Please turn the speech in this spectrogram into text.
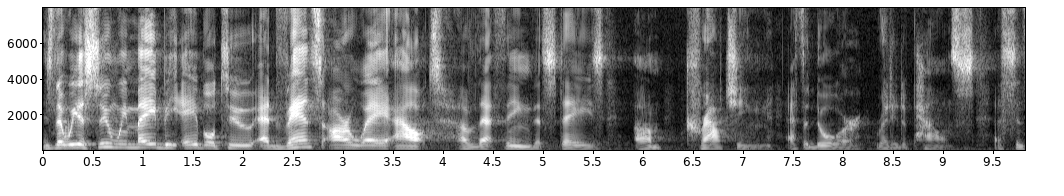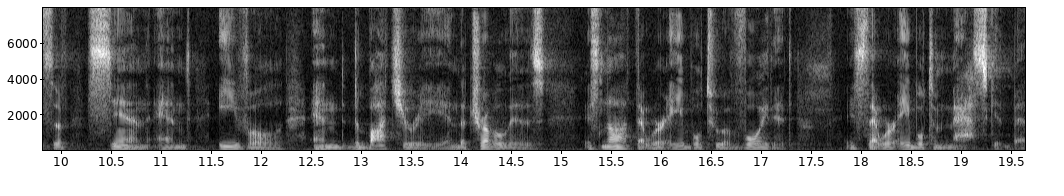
is that we assume we may be able to advance our way out of that thing that stays um, crouching at the door, ready to pounce, a sense of sin and evil and debauchery. And the trouble is, it's not that we're able to avoid it, it's that we're able to mask it better.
